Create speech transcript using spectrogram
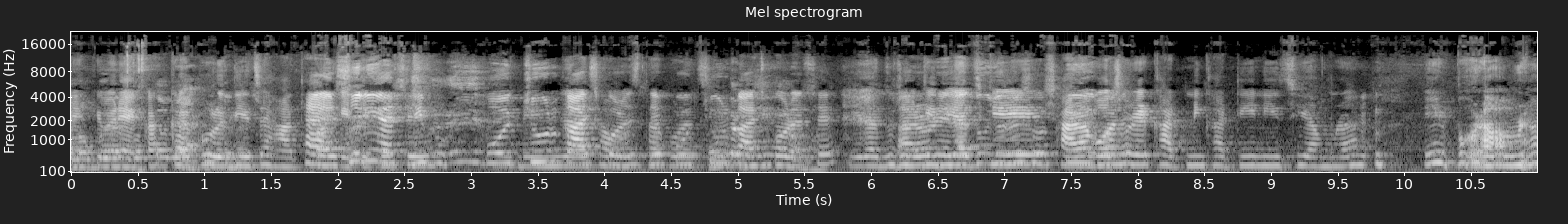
একেবারে একাকার করে দিয়েছে হাত হ্যাঁ সিরিয়াসলি প্রচুর কাজ করেছে প্রচুর কাজ করেছে। এরা দুজনকে আজকে সারা মানে- বছরের খাটনি খাটিয়ে নিয়েছি আমরা। এরপর আমরা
